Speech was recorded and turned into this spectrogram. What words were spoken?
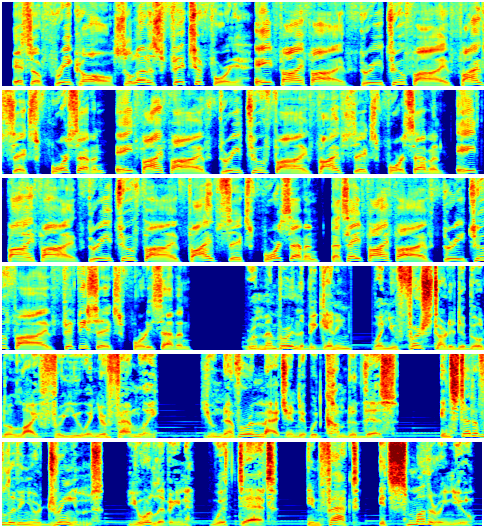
It's a free call, so let us fix it for you. 855 325 5647. 855 325 5647. 855 325 5647. That's 855 325 5647. Remember in the beginning when you first started to build a life for you and your family? You never imagined it would come to this. Instead of living your dreams, you're living with debt. In fact, it's smothering you.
